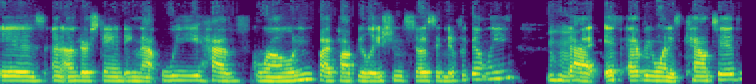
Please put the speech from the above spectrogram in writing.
is an understanding that we have grown by population so significantly Mhm. that if everyone is counted,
